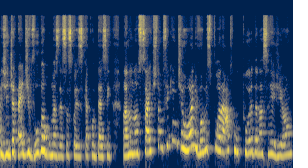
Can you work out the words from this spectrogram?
A gente até divulga algumas dessas coisas que acontecem lá no nosso site, então fiquem de olho, vamos explorar a cultura da nossa região.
